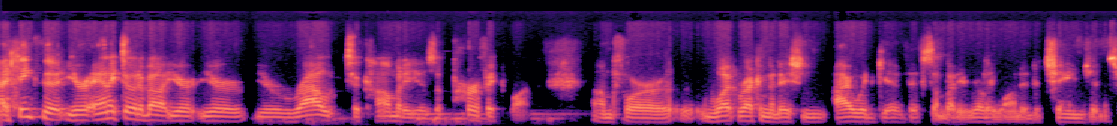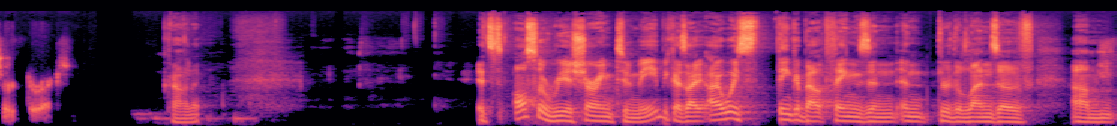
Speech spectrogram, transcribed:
I think that your anecdote about your your your route to comedy is a perfect one um, for what recommendation I would give if somebody really wanted to change in a certain direction. Got it. It's also reassuring to me because I, I always think about things and and through the lens of um,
